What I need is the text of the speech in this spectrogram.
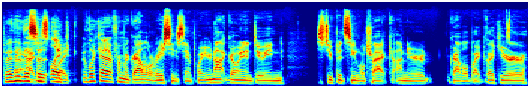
But I think I this is just, like, look at it from a gravel racing standpoint. You're not going and doing stupid single track on your gravel bike. Like you're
